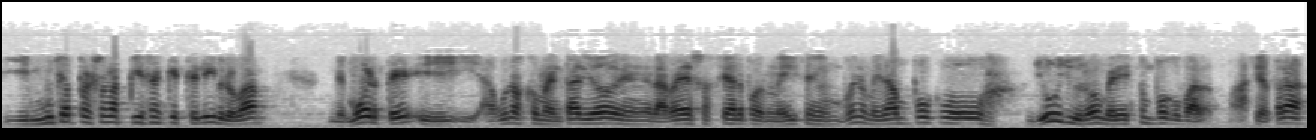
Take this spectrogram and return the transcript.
Y muchas personas piensan que este libro va de muerte y, algunos comentarios en las redes sociales pues me dicen, bueno, me da un poco yuyu, ¿no? Me da un poco hacia atrás.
